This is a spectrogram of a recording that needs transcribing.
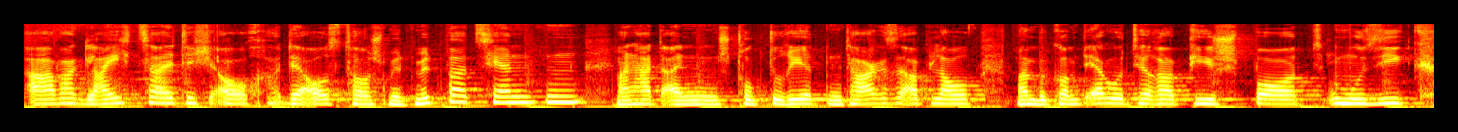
aber gleichzeitig auch der Austausch mit Mitpatienten. Man hat einen strukturierten Tagesablauf, man bekommt Ergotherapie, Sport, Musik,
